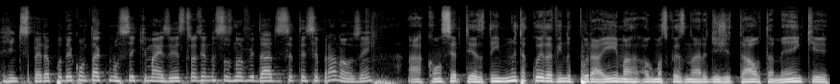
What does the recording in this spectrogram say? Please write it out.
A gente espera poder contar com você aqui mais vezes, trazendo essas novidades do CTC para nós, hein? Ah, com certeza. Tem muita coisa vindo por aí, algumas coisas na área digital também. Que,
